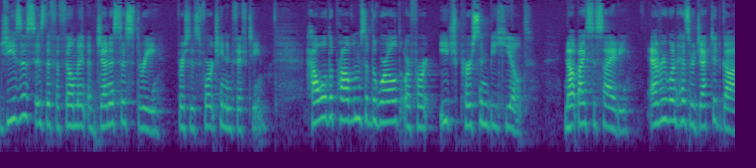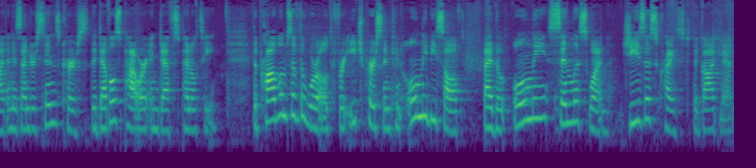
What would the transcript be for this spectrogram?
Jesus is the fulfillment of Genesis 3, verses 14 and 15. How will the problems of the world or for each person be healed? Not by society. Everyone has rejected God and is under sin's curse, the devil's power, and death's penalty. The problems of the world for each person can only be solved by the only sinless one, Jesus Christ, the God man.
